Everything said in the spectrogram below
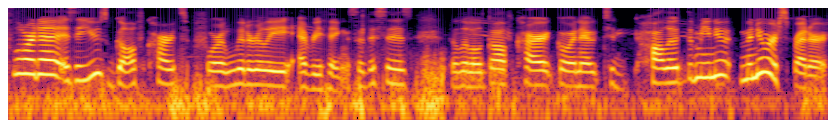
Florida is they use golf carts for literally everything. So this is the little golf cart going out to haul out the manure spreader.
